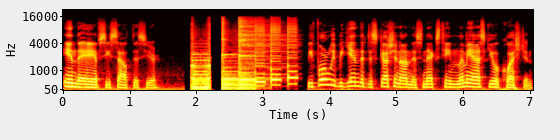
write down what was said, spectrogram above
in the AFC South this year. Before we begin the discussion on this next team, let me ask you a question.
